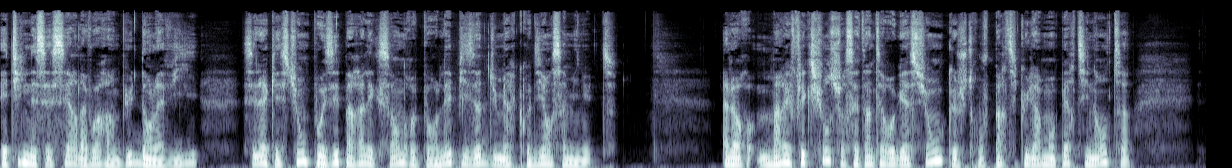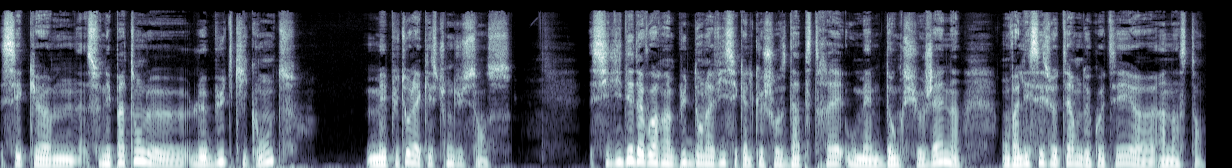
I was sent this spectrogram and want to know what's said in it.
Est-il nécessaire d'avoir un but dans la vie? C'est la question posée par Alexandre pour l'épisode du mercredi en 5 minutes. Alors, ma réflexion sur cette interrogation, que je trouve particulièrement pertinente, c'est que hum, ce n'est pas tant le, but qui compte, mais plutôt la question du sens. Si l'idée d'avoir un but dans la vie c'est quelque chose d'abstrait ou même d'anxiogène, on va laisser ce terme de côté euh, un instant.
